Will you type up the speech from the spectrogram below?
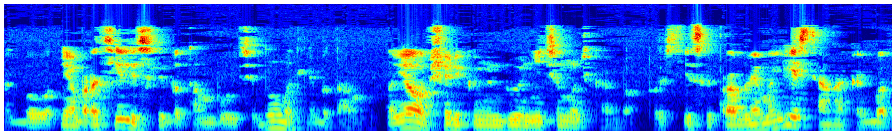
как бы вот не обратились, либо там будете думать, либо там. Но я вообще рекомендую не тянуть как бы. То есть, если проблема есть, она как бы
